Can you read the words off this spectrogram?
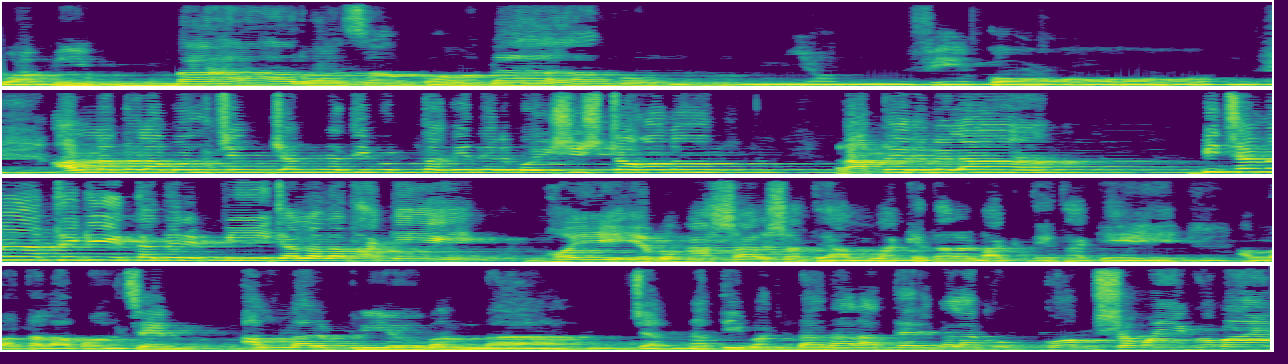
ومما رزقناهم ينفقون আল্লাহ তালা বলছেন, জান্নাতি মুত্তাকিদের বৈশিষ্ট্য হল, রাতের বেলা বিছানা থেকে তাদের পিঠ আলাদা থাকে, ভয়ে এবং আশার সাথে আল্লাহকে তারা ডাকতে থাকে। আল্লাহ তালা বলছেন, আল্লাহর প্রিয় বান্দা, জান্নাতি বান্দাদা রাতের বেলা খুব কম সময়ে ঘুমায়।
